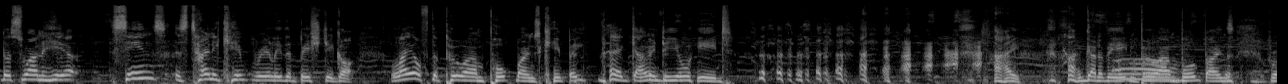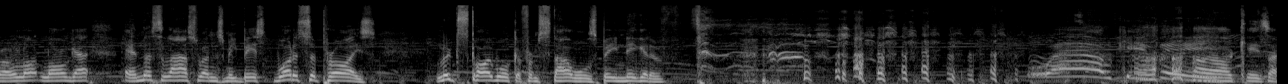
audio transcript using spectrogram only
this one here, SENZ is Tony Kemp really the best you got? Lay off the poo arm pork bones, Kempy. They're going to your head. hey, I'm going to be eating poo arm pork bones for a lot longer. And this last one's me best. What a surprise! Luke Skywalker from Star Wars being negative. Wow, Kempy. Oh, Keza.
